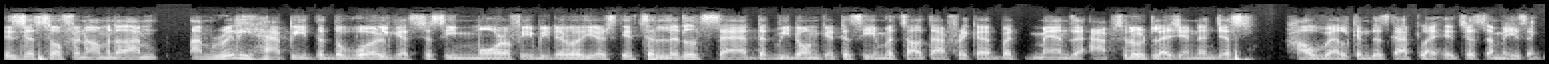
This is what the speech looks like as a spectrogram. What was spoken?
is just so phenomenal. I'm I'm really happy that the world gets to see more of AB de Villiers. It's a little sad that we don't get to see him with South Africa, but man's an absolute legend. And just how well can this guy play? It's just amazing.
